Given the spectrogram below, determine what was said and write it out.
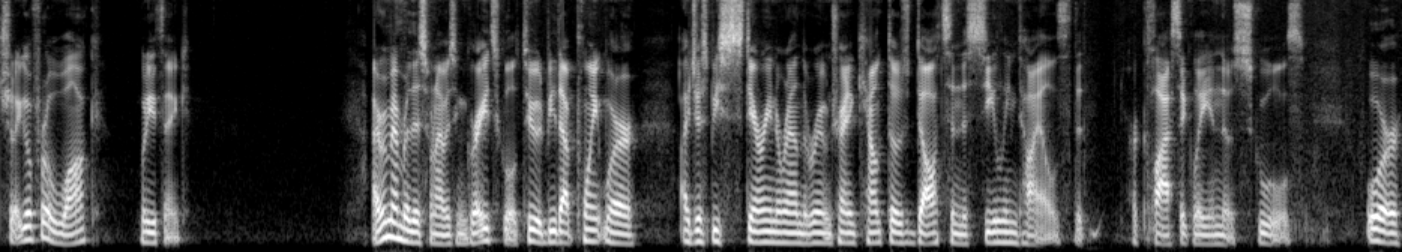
Should I go for a walk? What do you think? I remember this when I was in grade school too. It'd be that point where I'd just be staring around the room trying to count those dots in the ceiling tiles that are classically in those schools. Or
